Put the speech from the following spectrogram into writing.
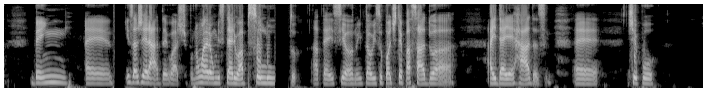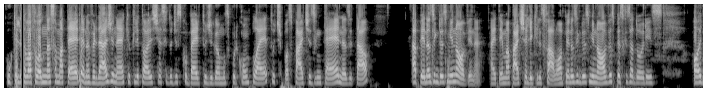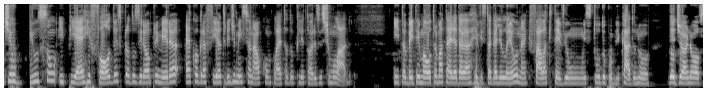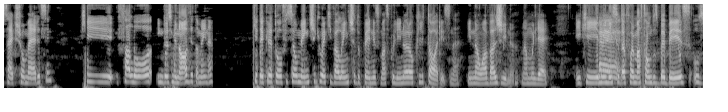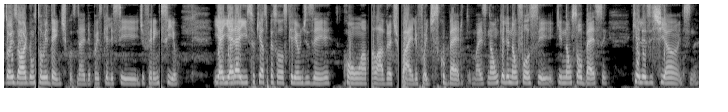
bem é, exagerada, eu acho. Tipo, não era um mistério absoluto até esse ano. Então isso pode ter passado a, a ideia errada, assim. É, tipo, o que ele estava falando nessa matéria, na verdade, né, que o clitóris tinha sido descoberto, digamos, por completo, tipo, as partes internas e tal, apenas em 2009, né? Aí tem uma parte ali que eles falam, apenas em 2009 os pesquisadores Odile Bilson e Pierre Folders produziram a primeira ecografia tridimensional completa do clitóris estimulado. E também tem uma outra matéria da revista Galileu, né, que fala que teve um estudo publicado no The Journal of Sexual Medicine, que falou em 2009 também, né, que decretou oficialmente que o equivalente do pênis masculino era o clitóris, né, e não a vagina na mulher. E que no é... início da formação dos bebês, os dois órgãos são idênticos, né? Depois que eles se diferenciam. E aí era isso que as pessoas queriam dizer com a palavra, tipo, ah, ele foi descoberto. Mas não que ele não fosse, que não soubessem que ele existia antes, né?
